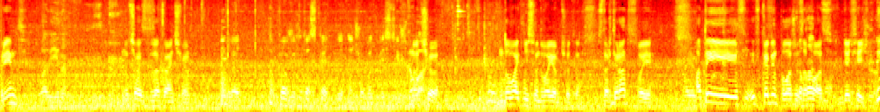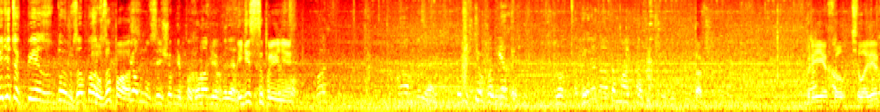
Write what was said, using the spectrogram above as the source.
Время? Лавина. Ну сейчас заканчиваем. Блядь, ну как их таскать, блядь, на чем отвезти? Ну что? Ну давай отнесем вдвоем что-то. Стартера свои. А ты в, в кабин положи запас, дядь Федь. Иди ты в пизду, в запас. Что, в запас? Ёбнулся еще мне по голове, блядь. И дисциплине. А? А? Так. Приехал человек.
